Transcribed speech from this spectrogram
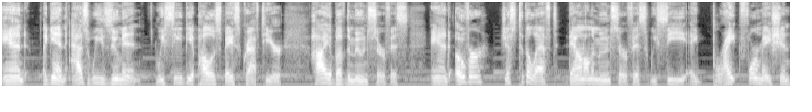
And again, as we zoom in, we see the Apollo spacecraft here high above the moon's surface, and over just to the left, down on the moon's surface, we see a bright formation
